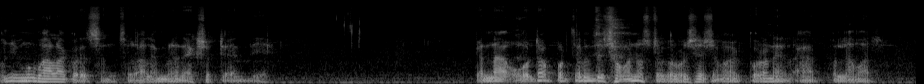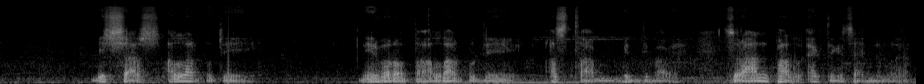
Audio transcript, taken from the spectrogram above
উনি মুভালা করেছেন সুরা আল ইমরান একষট্টি আয়াত দিয়ে। কেননা ওটা পড়তে আমি যে সময় নষ্ট করব সে সময় কোরআনের আয়াত পড়লে আমার বিশ্বাস আল্লাহর প্রতি নির্ভরতা, আল্লাহর প্রতি আস্থা বৃদ্ধি পাবে। সুরা আনফাল এক থেকে চার নম্বর আয়াত।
